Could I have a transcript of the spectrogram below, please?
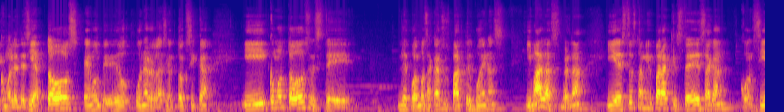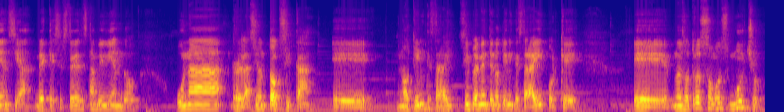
como les decía, todos hemos vivido una relación tóxica y como todos, este, le podemos sacar sus partes buenas y malas, ¿verdad? Y esto es también para que ustedes hagan conciencia de que si ustedes están viviendo una relación tóxica, eh, no tienen que estar ahí. Simplemente no tienen que estar ahí porque eh, nosotros somos mucho.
